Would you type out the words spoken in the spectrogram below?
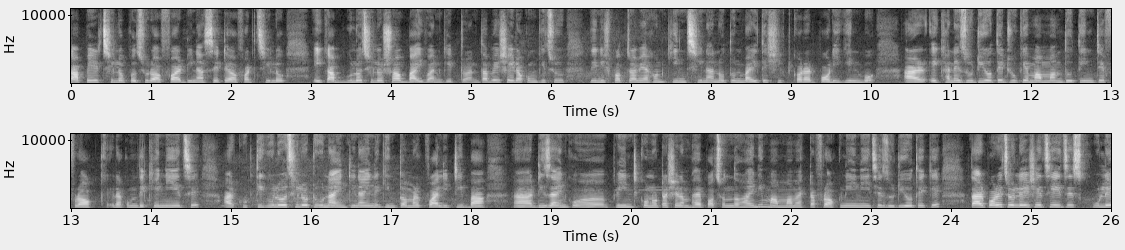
কাপের ছিল প্রচুর অফার, ডিনার সেটে অফার ছিল। এই কাপগুলো ছিল সব বাই ওয়ান, গেট ওয়ান। তবে সেই রকম কিছু জিনিসপত্র আমি এখন কিনছি না। নতুন বাড়িতে শিফট করার পরই কিনবো। আর এখানে জুডিওতে ঢুকে মাম্মাম দু তিনটে ফ্রক এরকম দেখে নিয়েছে। আর কুর্তিগুলোও ছিল টু নাইনটি নাইনে কিন্তু আমার কোয়ালিটি বা ডিজাইন প্রিন্ট কোনোটা সেরমভাবে পছন্দ হয়নি। মাম্মাম একটা ফ্রক নিয়ে নিয়েছে জুডিও থেকে। তারপরে চলে এসেছি এই যে স্কুলে,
